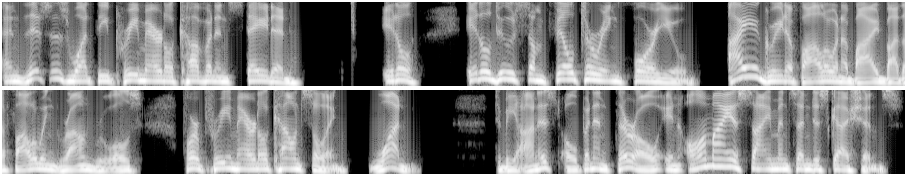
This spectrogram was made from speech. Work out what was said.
And this is what the premarital covenant stated. It'll it'll do some filtering for you. I agree to follow and abide by the following ground rules for premarital counseling. One, to be honest, open, and thorough in all my assignments and discussions.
